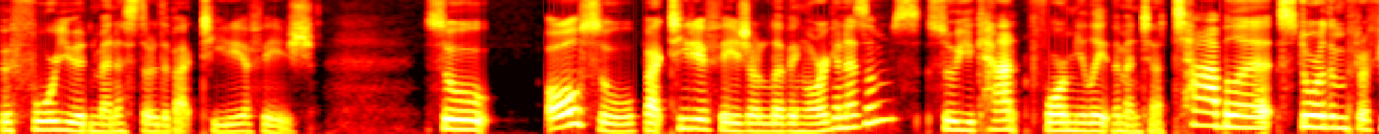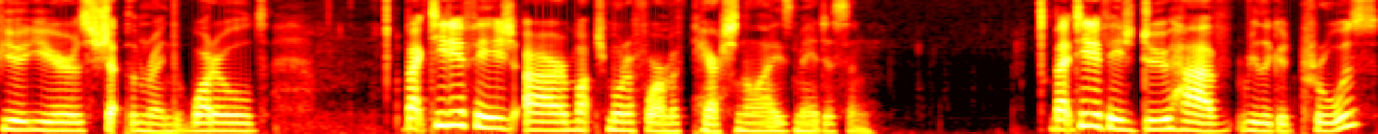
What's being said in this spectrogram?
before you administer the bacteriophage. So, also, bacteriophage are living organisms, so you can't formulate them into a tablet, store them for a few years, ship them around the world. Bacteriophage are much more a form of personalised medicine. Bacteriophage do have really good pros.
